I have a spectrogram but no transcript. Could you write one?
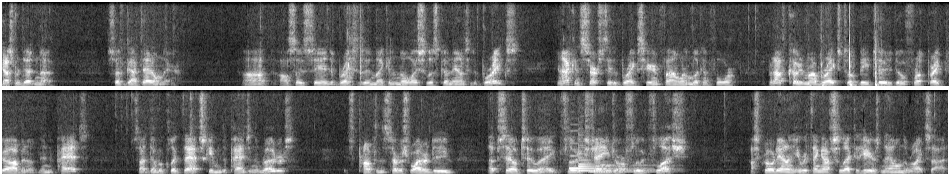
customer doesn't know. So I've got that on there. Uh, also said the brakes have been making a noise. So let's go down to the brakes. And I can search through the brakes here and find what I'm looking for. But I've coded my brakes to a B2 to do a front brake job in, a, in the pads. So I double click that, giving me the pads and the rotors. It's prompting the service writer to upsell to a fluid exchange or a fluid flush. I scroll down and everything I've selected here is now on the right side.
